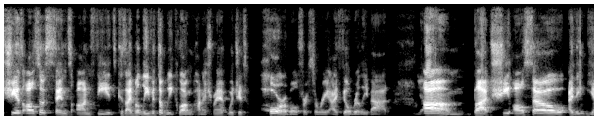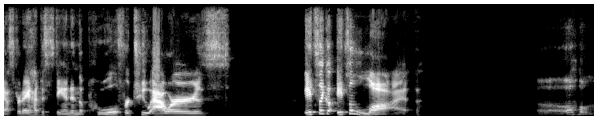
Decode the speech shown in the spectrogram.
She is also since on feeds because I believe it's a week long punishment, which is horrible for Cirie. I feel really bad. Um, but she also, I think yesterday had to stand in the pool for two hours. It's like a, it's a lot. oh,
